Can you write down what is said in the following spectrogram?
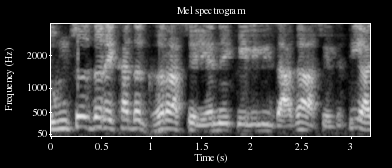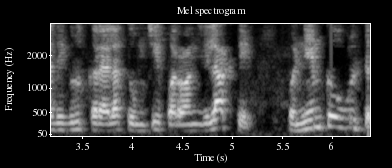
तुमचं जर एखादं घर असेल याने केलेली जागा असेल तर ती अधिकृत करायला तुमची परवानगी लागते. पण नेमकं उलट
